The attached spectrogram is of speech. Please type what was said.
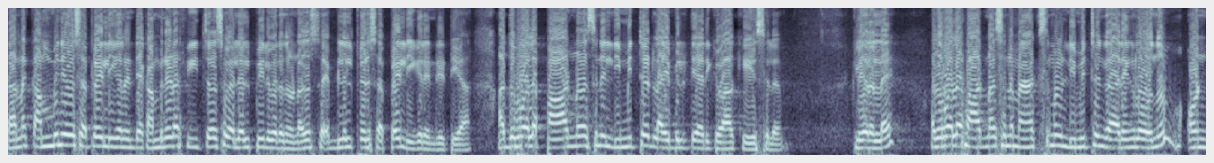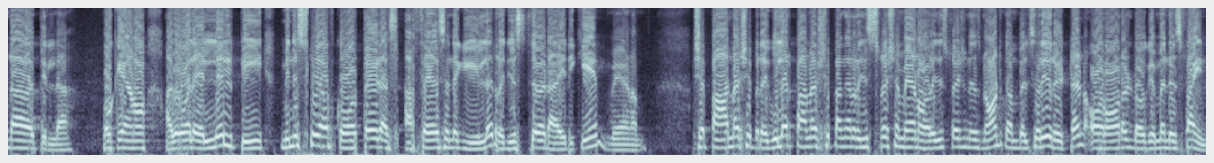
കാരണം കമ്പനി ഒരു സെപ്പറേറ്റ് ലീഗൽ എന്റിറ്റി കമ്പനിയുടെ ഫീച്ചേഴ്സും എൽ എൽ പിയിൽ വരുന്നുണ്ട്. അത് എൽ എൽ പി ഒരു സെപ്പറേറ്റ് ലീഗൽ എന്റിറ്റിയാണ് അതുപോലെ പാർട്ണേഴ്സിന് ലിമിറ്റഡ് ലൈബിലിറ്റി ആയിരിക്കും ആ കേസിൽ ക്ലിയർ അല്ലേ? അതുപോലെ പാർട്ട്നേഴ്സിന് മാക്സിമം ലിമിറ്റും കാര്യങ്ങളും ഒന്നും ഉണ്ടാകത്തില്ല. ഓക്കെ ആണോ അതുപോലെ L L P ministry of corporate അഫയേഴ്സിന്റെ കീഴിൽ രജിസ്റ്റേർഡ് ആയിരിക്കുകയും വേണം. പക്ഷെ പാർട്ണർഷിപ്പ് റെഗുലർ പാർട്ണർഷിപ്പ് അങ്ങനെ രജിസ്ട്രേഷൻ വേണോ? Registration is not compulsory written or oral document is fine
